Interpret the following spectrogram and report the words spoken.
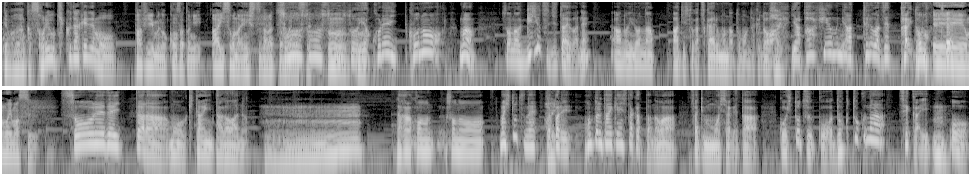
でもなんかそれを聞くだけでも Perfume のコンサートに合いそうな演出だなって思いそうますね。そうそうそう、んん。いやこれこのまあその技術自体はねあのいろんなアーティストが使えるもんだと思うんだけど、はいいやパフュームに合ってるは絶対と思って、ええ思います。うそれで言ったらもう期待にたがわぬーん。だからこのそのまあ一つねはいやっぱり本当に体験したかったのは、さっきも申し上げたこう一つこう独特な世界うん。を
